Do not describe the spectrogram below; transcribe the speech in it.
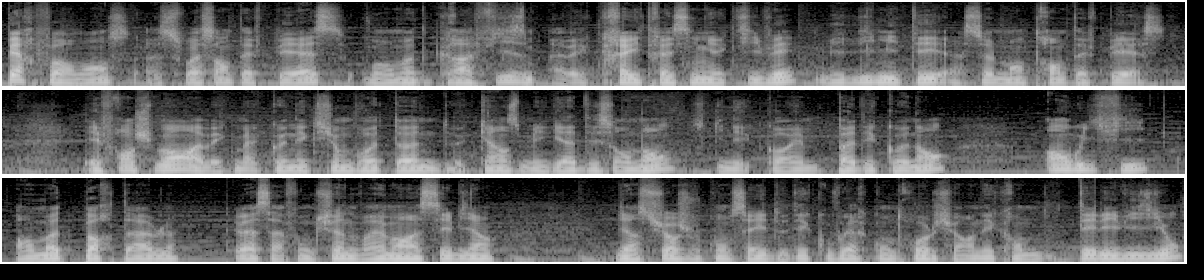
performance à 60 fps ou en mode graphisme avec ray tracing activé mais limité à seulement 30 fps. Et franchement, avec ma connexion bretonne de 15 mégas descendant, ce qui n'est quand même pas déconnant, en Wi-Fi, en mode portable, eh ben, ça fonctionne vraiment assez bien. Bien sûr, je vous conseille de découvrir Control sur un écran de télévision,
